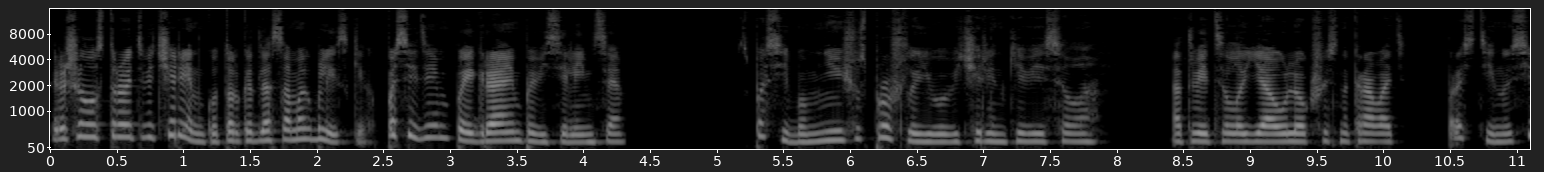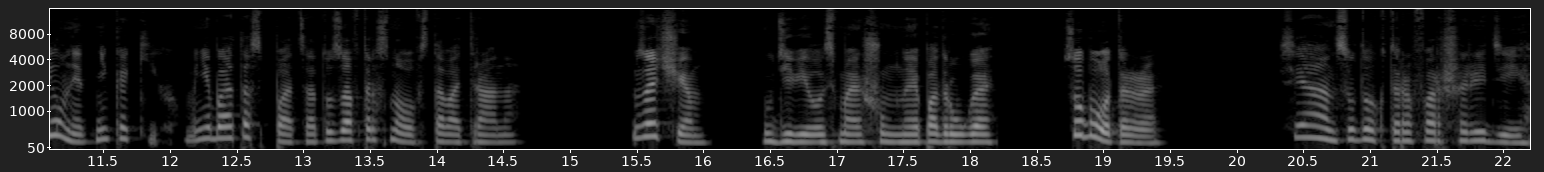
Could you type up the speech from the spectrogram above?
Решил устроить вечеринку только для самых близких. Посидим, поиграем, повеселимся. Спасибо, мне еще с прошлой его вечеринки весело. Ответила я, улегшись на кровать. Прости, но сил нет никаких. Мне бы отоспаться, а то завтра снова вставать рано. Зачем? Удивилась моя шумная подруга. Суббота же. Сеанс у доктора Фаршариди,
